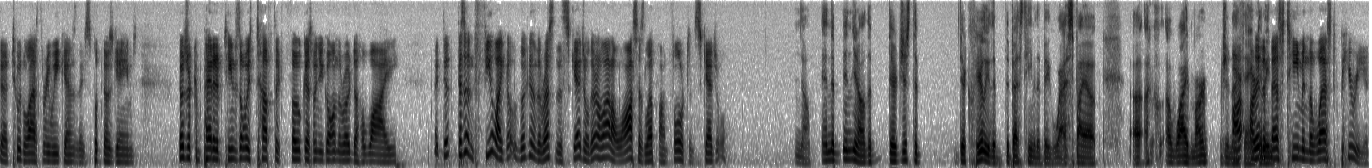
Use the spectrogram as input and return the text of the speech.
uh, two of the last three weekends. They split those games. Those are competitive teams. It's always tough to focus when you go on the road to Hawaii. But it doesn't feel like looking at the rest of the schedule. There are a lot of losses left on Fullerton's schedule. No, and the and, you know the they're just the they're clearly the, the best team in the Big West by a a, a wide margin. Are, I think. Are they I the mean, best team in the West? Period.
